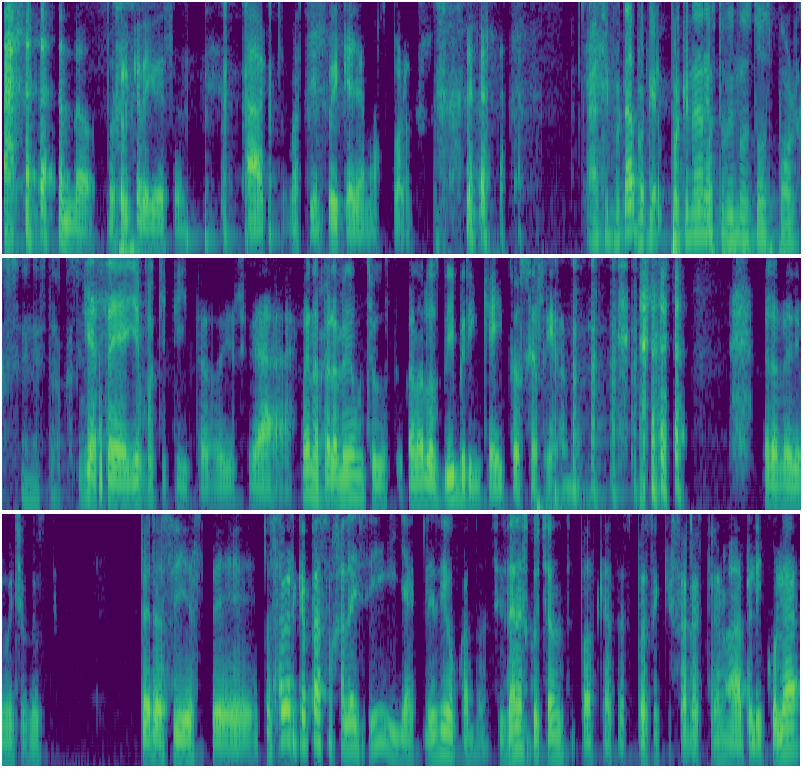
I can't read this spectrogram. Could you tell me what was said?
no, mejor que regresen a más tiempo y que haya más porks. Ah, sí, porque, porque, nada más tuvimos dos porks en esta ocasión. Ya sé, y un poquitito. bueno, pero me dio mucho gusto. Cuando los vi brinqué y todos se rieron. pero me dio mucho gusto. Pero sí, este, pues a ver qué pasa, ojalá y sí, y ya les digo, cuando, si están escuchando este podcast después de que se reestrenó la película,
